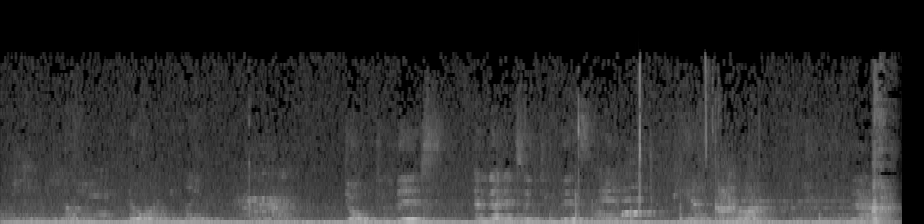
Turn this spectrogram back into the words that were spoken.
Um, no, I mean, like, don't do this, and then it said do this, and can't not do that.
